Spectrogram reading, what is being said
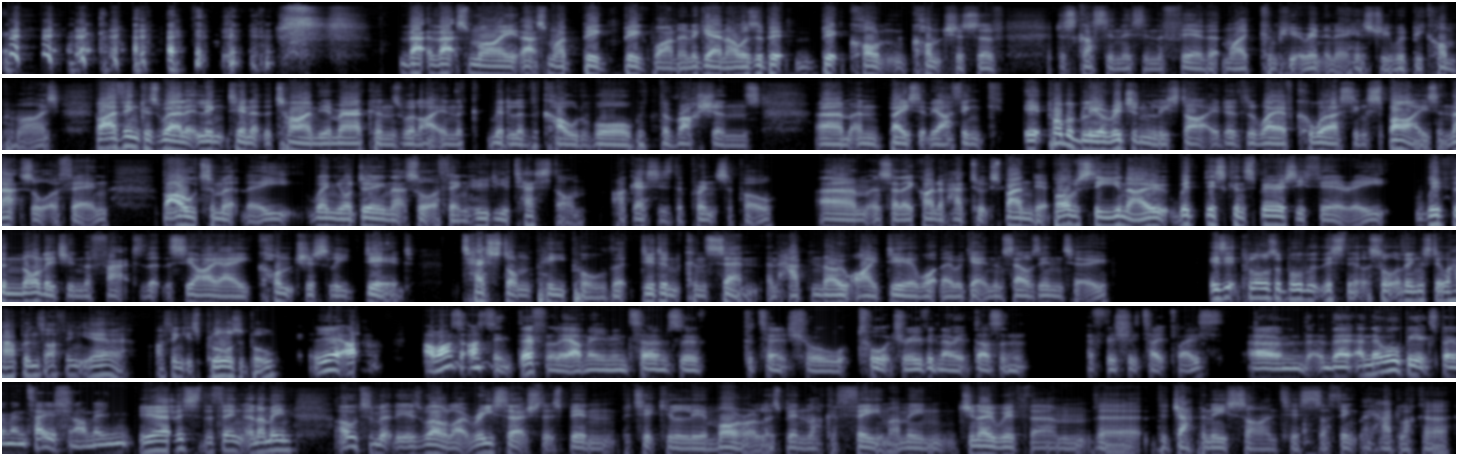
That that's my that's my big big one. And again, I was a bit bit con- conscious of discussing this in the fear that my computer internet history would be compromised. But I think as well, it linked in at the time. The Americans were like in the middle of the Cold War with the Russians, um, and basically, I think it probably originally started as a way of coercing spies and that sort of thing. But ultimately, when you're doing that sort of thing, who do you test on? I guess is the principle. Um, and so they kind of had to expand it. But obviously, you know, with this conspiracy theory, with the knowledge in the fact that the CIA consciously did test on people that didn't consent and had no idea what they were getting themselves into, is it plausible that this sort of thing still happens? I think, yeah, I think it's plausible. yeah, I, I, I think definitely. I mean, in terms of potential torture, even though it doesn't officially take place, um, there, and there will be experimentation. I mean, Yeah, this is the thing. And I mean, ultimately as well, like research that's been particularly immoral has been like a theme. I mean, do you know with um the the Japanese scientists, I think they had like a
